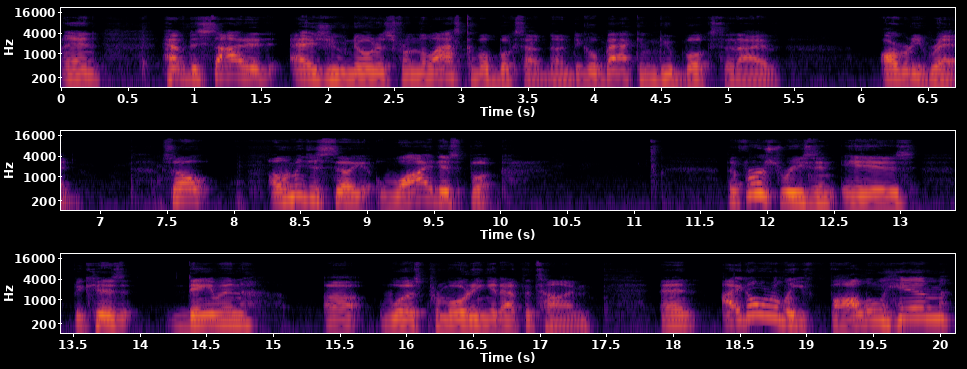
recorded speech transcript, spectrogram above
and have decided, as you've noticed from the last couple books I've done, to go back and do books that I've already read. So, uh, let me just tell you why this book. The first reason is because Daymond uh, was promoting it at the time. And I don't really follow him,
